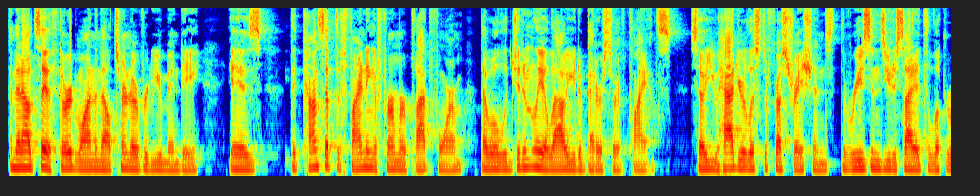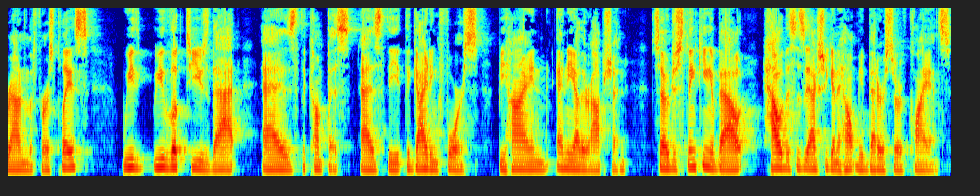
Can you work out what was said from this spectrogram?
And then I would say a third one, and then I'll turn it over to you, Mindy, is the concept of finding a firm or platform that will legitimately allow you to better serve clients. So you had your list of frustrations, the reasons you decided to look around in the first place. We we look to use that as the compass, as the the guiding force behind any other option. So just thinking about how this is actually going to help me better serve clients.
